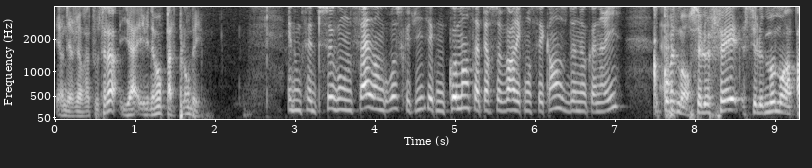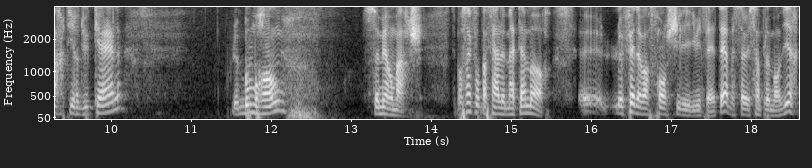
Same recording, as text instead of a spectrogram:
Et on y reviendra tout à l'heure. Il n'y a évidemment pas de plan B. Et donc cette seconde phase, en gros, ce que tu dis, c'est qu'on commence à percevoir les conséquences de nos conneries. Complètement. C'est le fait, c'est le moment à partir duquel le boomerang se met en marche. C'est pour ça qu'il ne faut pas faire le matin mort. Euh, le fait d'avoir franchi les limites planétaires, ben, ça veut simplement dire,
